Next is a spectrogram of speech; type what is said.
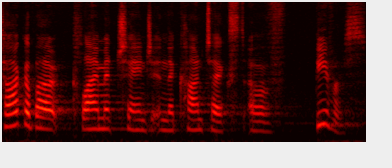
Talk about climate change in the context of beavers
